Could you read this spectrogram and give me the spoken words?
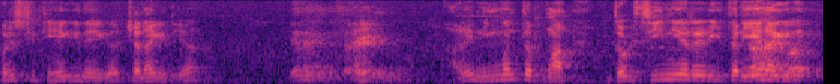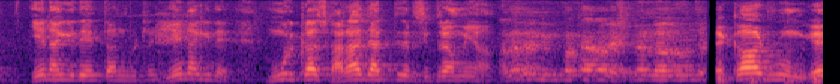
ಪರಿಸ್ಥಿತಿ ಹೇಗಿದೆ ಈಗ? ಚೆನ್ನಾಗಿದೆಯಾ. ಅದೇ ನಿಮ್ಮಂಥ ಮಾ- ದೊಡ್ಡ ಸೀನಿಯರ್ ಈ ಥರ ಏನಾಗಿದೆ? ಏನಾಗಿದೆ ಅಂತ ಅಂದ್ಬಿಟ್ರೆ ಏನಾಗಿದೆ? ಮೂರು ಕಾಸು ಹರಾಜು ಆಗ್ತಿದ್ದಾರೆ ಸಿದ್ದರಾಮಯ್ಯ. ರೆಕಾರ್ಡ್ ರೂಮ್ಗೆ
